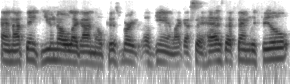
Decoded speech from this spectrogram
and I think you know, like I know, Pittsburgh again, like I said, has that family feel.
